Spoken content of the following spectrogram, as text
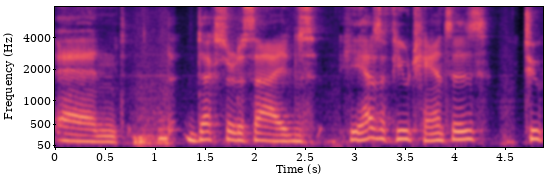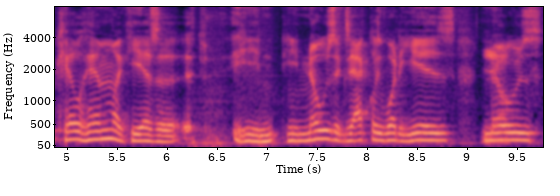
and Dexter decides he has a few chances to kill him. Like he has a he he knows exactly what he is, knows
